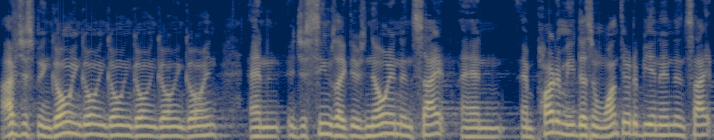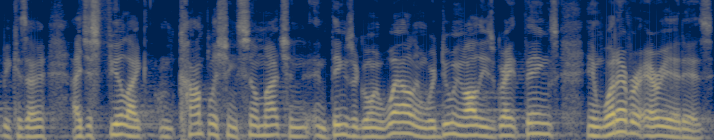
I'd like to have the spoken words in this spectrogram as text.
I've just been going, going, going, going, going, going, and it just seems like there's no end in sight. And, and part of me doesn't want there to be an end in sight because I, I just feel like I'm accomplishing so much and, and things are going well, and we're doing all these great things in whatever area it is.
